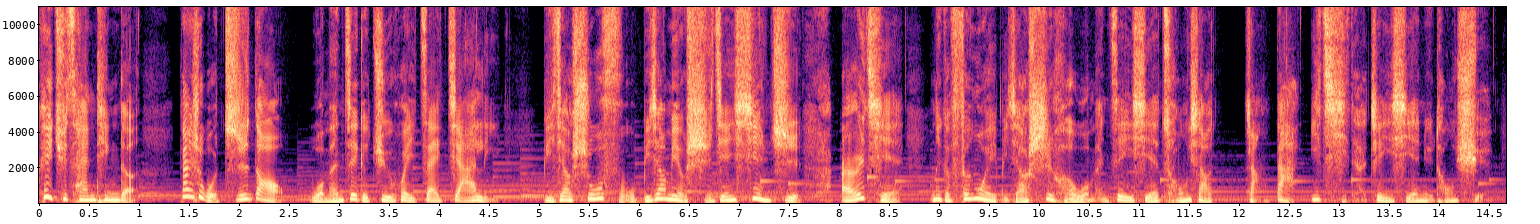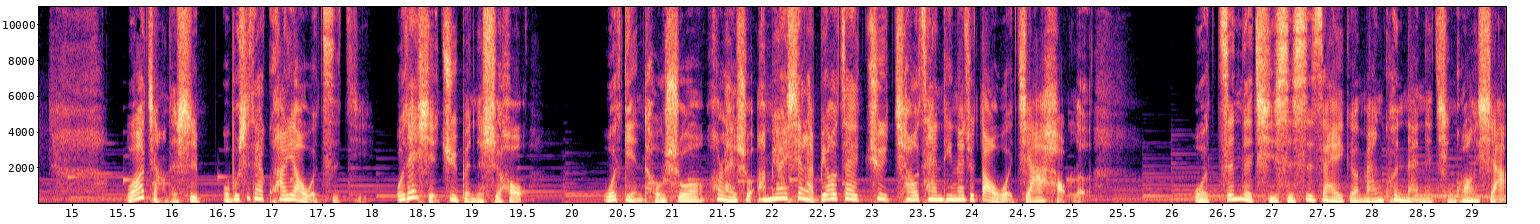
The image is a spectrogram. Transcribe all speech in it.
可以去餐厅的，但是我知道我们这个聚会在家里比较舒服，比较没有时间限制，而且那个氛围比较适合我们这一些从小长大一起的这一些女同学。我要讲的是，我不是在夸耀我自己，我在写剧本的时候，我点头说，后来说啊，没关系啦，不要再去敲餐厅，那就到我家好了。我真的其实是在一个蛮困难的情况下。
